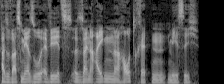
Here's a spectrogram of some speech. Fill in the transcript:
Also war es mehr so, er will jetzt äh, seine eigene Haut retten mäßig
